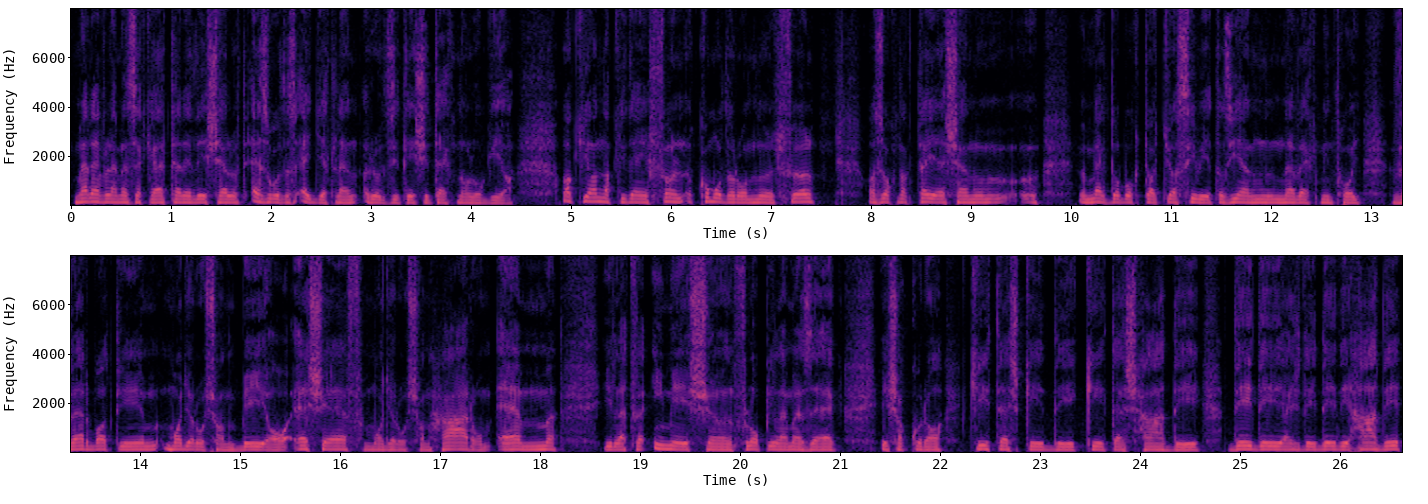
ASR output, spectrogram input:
merevlemezek elterjedése előtt ez volt az egyetlen rögzítési technológia. Aki annak idején föl, Commodore-on nőtt föl, azoknak teljesen megdobogtatja a szívét az ilyen nevek, mint hogy Verbatim, magyarosan BASF, magyarosan 3M, illetve Imation, floppy lemezek, és akkor a 2S 2D, 2S HD, DDSD, DDHD,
